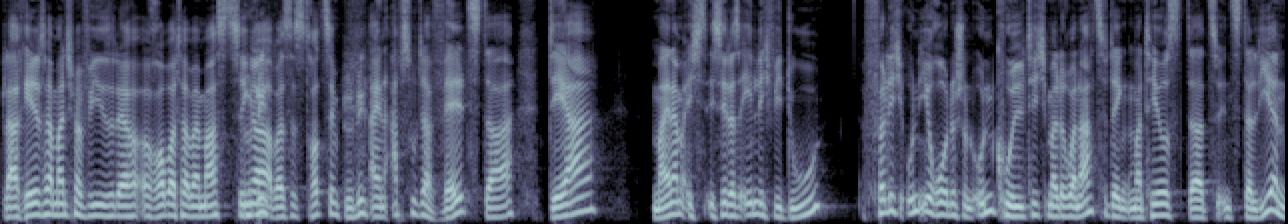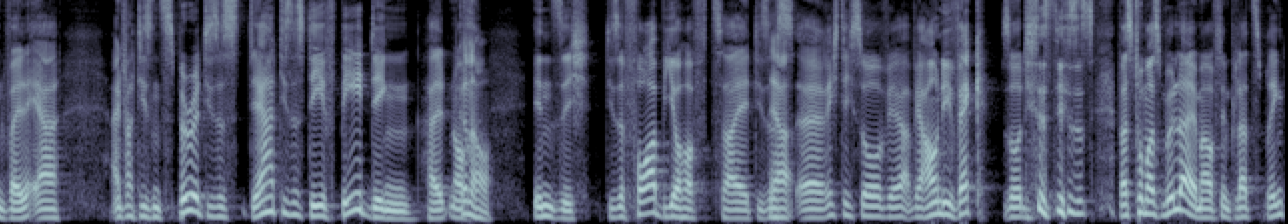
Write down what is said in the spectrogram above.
Klar redet er manchmal wie so der Roboter bei Mars Singer, aber es ist trotzdem ein absoluter Weltstar, der meiner ich, ich sehe das ähnlich wie du, völlig unironisch und unkultig mal drüber nachzudenken, Matthäus da zu installieren, weil er einfach diesen Spirit, dieses, der hat dieses DFB-Ding halt noch Genau. in sich. Diese Vorbierhoff-Zeit, dieses Ja. äh, richtig so, wir, wir hauen die weg. So dieses, dieses, was Thomas Müller immer auf den Platz bringt.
